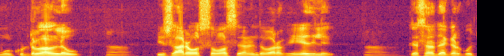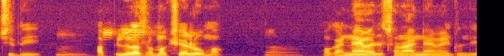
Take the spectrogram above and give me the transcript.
మూడు కుంటలలో లేవు. ఈసారి వస్తా వస్తే కానీ ఇంతవరకు ఏది లేదు. దసరా దగ్గరకు వచ్చింది. ఆ పిల్లల సమక్షే లేవు మాకు. మాకు అన్యాయం అయితే చాలా అన్యాయం అవుతుంది.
